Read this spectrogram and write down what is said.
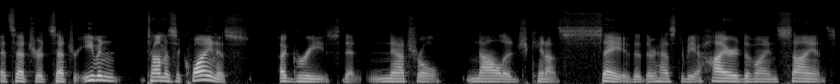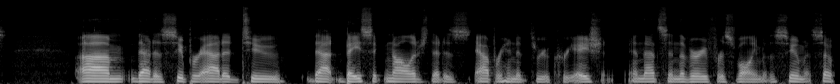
etc., etc. Even Thomas Aquinas agrees that natural knowledge cannot save; that there has to be a higher divine science um, that is superadded to that basic knowledge that is apprehended through creation, and that's in the very first volume of the Summa. So,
